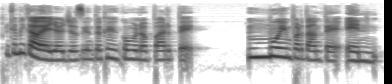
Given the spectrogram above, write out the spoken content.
Porque mi cabello yo siento que es como una parte muy importante en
